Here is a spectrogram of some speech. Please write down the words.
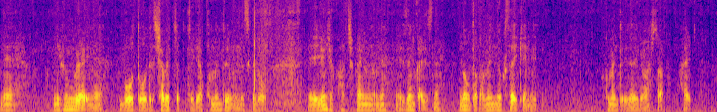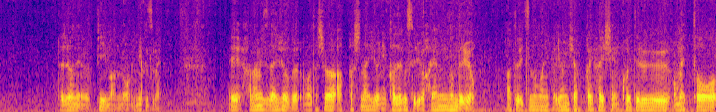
ね2分ぐらいね、冒頭で喋っちゃった時はコメント読むんですけど、えー408回目のね、えー前回ですね、ノートがめんどくさい件にコメントいただきました。はい。ラジオネームピーマンの肉詰め。え、鼻水大丈夫私は悪化しないように風邪薬を早めに飲んでるよ。あといつの間にか400回配信超えてる。おめでとう。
